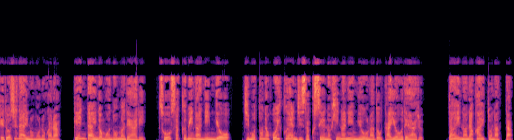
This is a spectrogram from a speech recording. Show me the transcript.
江戸時代のものから現代のものまであり、創作美な人形、地元の保育園自作製のひな人形など多様である。第7回となった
